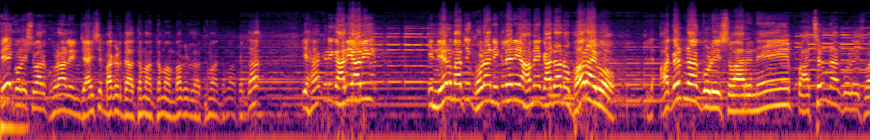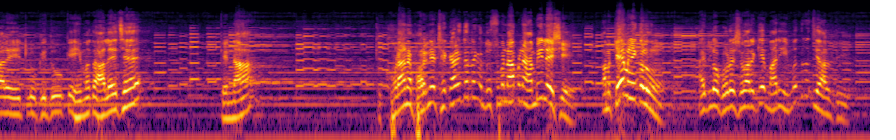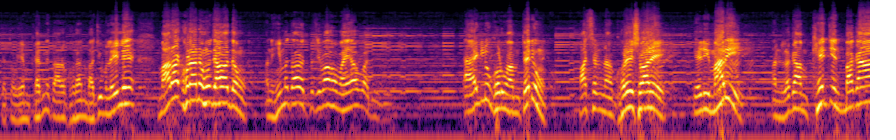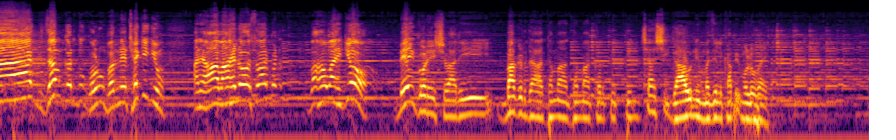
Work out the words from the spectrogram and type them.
બે ઘોડેશ્વર ઘોડા લઈને જાય છે બાગડદા ધમા ધમા બાગડલા ધમા ધમા કરતા. એ હાંકડી ગારી આવી, એ નેળમાંથી ઘોડા નીકળે ને સામે ગાડાનો ભર આવ્યો. એટલે આગળના ઘોડેશ્વરને પાછળના ઘોડેશ્વરે એટલું કીધું કે હિંમત હાલે છે કે ના ઘોડાને ભરીને ઠેકાડી દે કે દુશ્મન આપણે આંબી લેશે આમ કેમ નીકળવું આટલો ઘોડેશ્વર કે મારી હિંમત નથી હાલતી. કે તો એમ કરીને તારા ઘોડાને બાજુમાં લઈ લે. મારા ઘોડાને હું જવા દઉં. અને હિંમત આવે પછી વાહ વાહ આવવા દીધી આ આગલું ઘોડું આમ તર્યું. પાછળના ઘોડેશ્વારે એડી મારી અને લગામ ખેંચીને બગાગ જમ કરતું ઘોડું ભરને ઠેકી ગયું. અને આ વાહેલો સવાર પણ વાહ, વાહી ગયો. બે ઘોડેશ્વારી બાગડદા ધમા ધમા કરતી પિંચાસી ગાવની મજલ કાપી મોલુભાઈ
